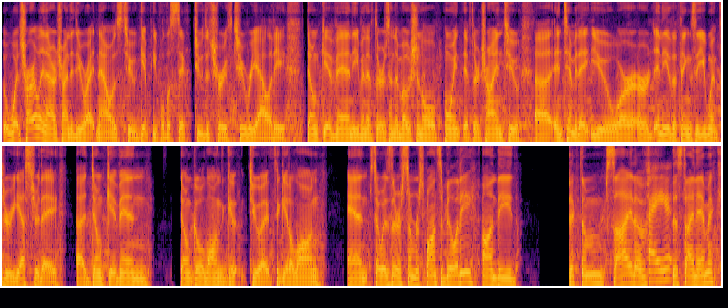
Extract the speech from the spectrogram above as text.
what Charlie and I are trying to do right now is to get people to stick to the truth, to reality. Don't give in, even if there's an emotional point, if they're trying to uh, intimidate you or, or any of the things that you went through yesterday. Uh, don't give in. Don't go along to get, to, uh, to get along. And so, is there some responsibility on the victim side of right. this dynamic?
